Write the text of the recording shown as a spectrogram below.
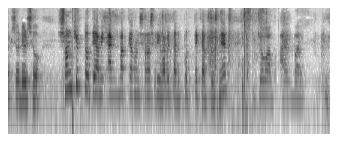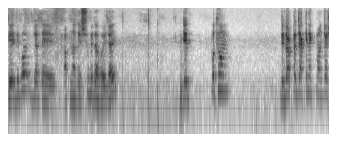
একশো, দেড়শো। সংক্ষিপ্ততে আমি এক বাক্যে এখন সরাসরিভাবে তার প্রত্যেকটা প্রশ্নের জবাব আরেকবার দিয়ে দিব যাতে আপনাদের সুবিধা হয়ে যায়। যে প্রথম, যে ডক্টর জাকির নায়েক পঞ্চাশ,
